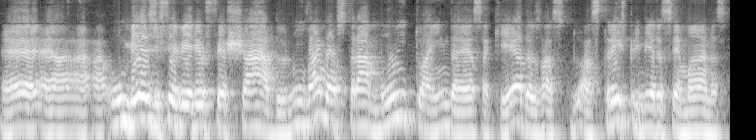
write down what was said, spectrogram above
É, é, a, a, o mês de fevereiro fechado não vai mostrar muito ainda essa queda. As, as três primeiras semanas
